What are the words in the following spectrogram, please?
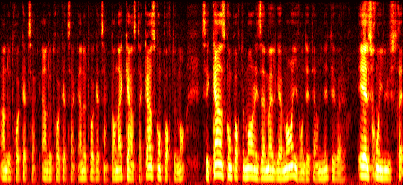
1, 2, 3, 4, 5, 1, 2, 3, 4, 5, 1, 2, 3, 4, 5. T'en as 15, t'as 15 comportements. Ces 15 comportements, en les amalgamant, ils vont déterminer tes valeurs. Et elles seront illustrées,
